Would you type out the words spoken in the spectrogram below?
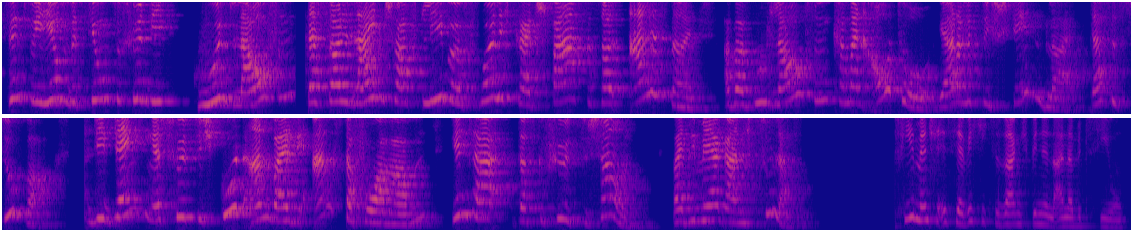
Sind wir hier, um Beziehungen zu führen, die gut laufen. Das soll Leidenschaft, Liebe, Fröhlichkeit, Spaß, das soll alles sein. Aber gut laufen kann mein Auto, ja, damit es nicht stehen bleibt. Das ist super. Die denken, es fühlt sich gut an, weil sie Angst davor haben, hinter das Gefühl zu schauen, weil sie mehr gar nicht zulassen. Vielen Menschen ist ja wichtig zu sagen, ich bin in einer Beziehung.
